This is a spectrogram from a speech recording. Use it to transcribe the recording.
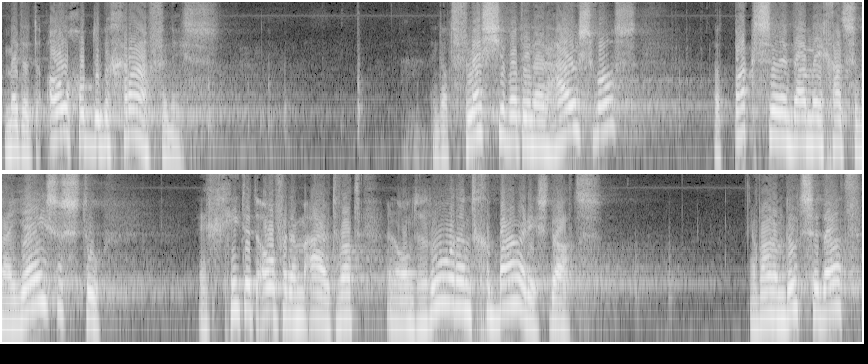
met het oog op de begrafenis. En dat flesje wat in haar huis was, dat pakt ze en daarmee gaat ze naar Jezus toe. En giet het over hem uit. Wat een ontroerend gebaar is dat. En waarom doet ze dat?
